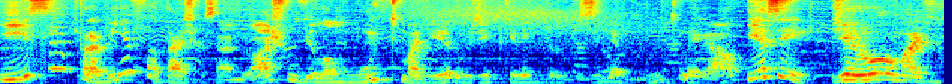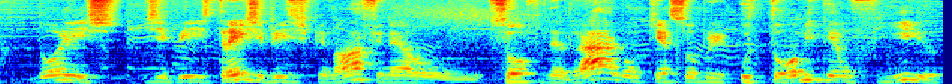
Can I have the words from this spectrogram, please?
E isso, pra mim, é fantástico, sabe? Eu acho um vilão muito maneiro, o jeito que ele é introduzido é muito legal. E, assim, gerou mais dois gibis, três gibis de spin-off, né? O Soul of the Dragon, que é sobre o Tommy ter um filho,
